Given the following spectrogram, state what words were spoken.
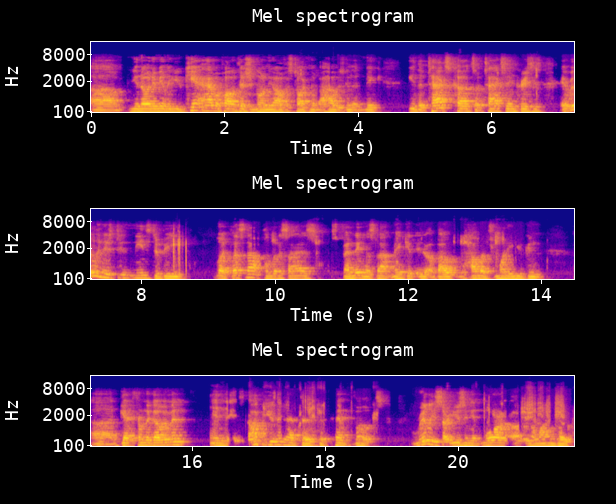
Um, you know what I mean? Like you can't have a politician going in the office talking about how he's going to make either tax cuts or tax increases. It really needs to needs to be look. Let's not politicize spending. Let's not make it about how much money you can uh, get from the government, and stop using that to, to pimp votes. Really start using it more in the lines of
